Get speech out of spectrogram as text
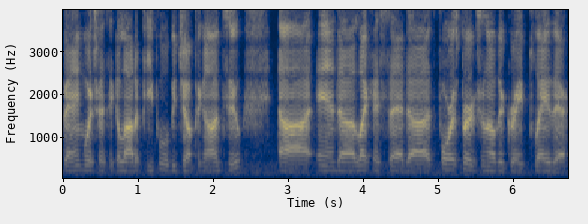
Bang, which I think a lot of people will be jumping onto. Uh, and uh, like I said, Forsberg's another great play there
